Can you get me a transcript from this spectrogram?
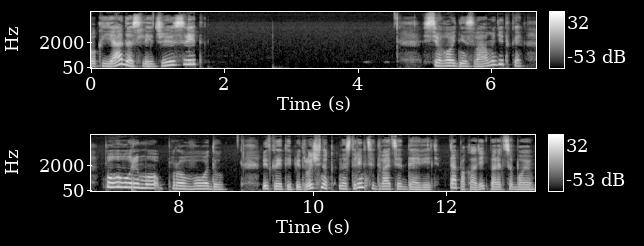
Урок Я досліджую світ. Сьогодні з вами, дітки, поговоримо про воду. Відкритий підручник на сторінці 29 та покладіть перед собою.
